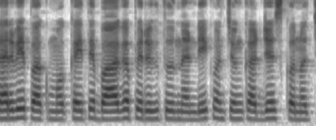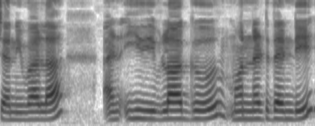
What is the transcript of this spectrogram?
కరివేపాకు మొక్క అయితే బాగా పెరుగుతుందండి. కొంచెం కట్ చేసుకొని వచ్చాను ఇవాళ. అండ్ ఈ వ్లాగ్ మొన్నటిదండి.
